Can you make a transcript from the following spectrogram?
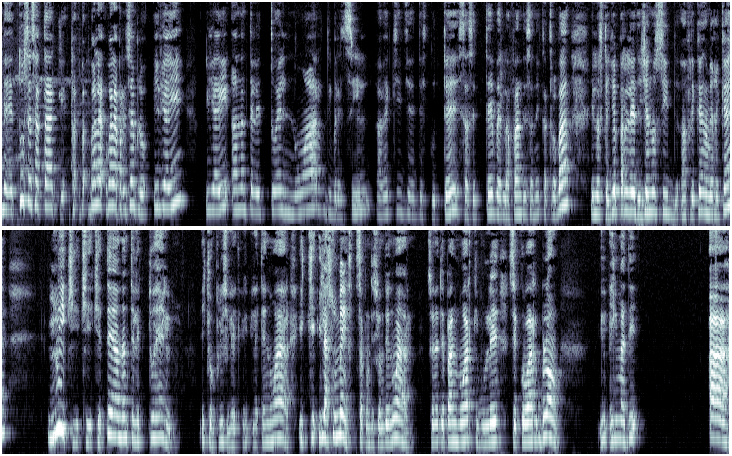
Mais toutes ces attaques, voilà, voilà, par exemple, il y a eu, il y a eu un intellectuel noir du Brésil avec qui j'ai discuté, ça c'était vers la fin des années 80, et lorsque j'ai parlé du génocide africain-américain, lui qui, qui, qui était un intellectuel, et qu'en plus il, il, était noir, et qu'il assumait sa condition de noir, ce n'était pas un noir qui voulait se croire blanc, il, il m'a dit, ah,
